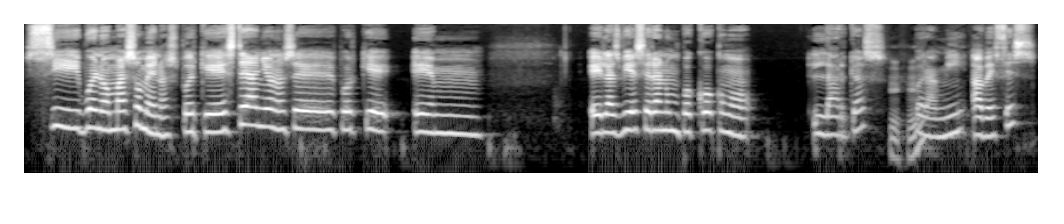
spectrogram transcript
Sí, bueno, más o menos, porque este año no sé por qué em, eh, las vías eran un poco como largas para mí a veces,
